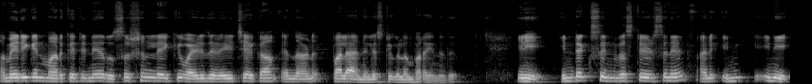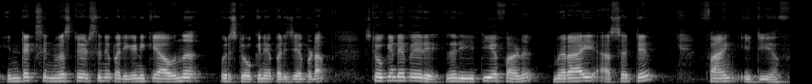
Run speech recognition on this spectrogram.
അമേരിക്കൻ മാർക്കറ്റിനെ റിസഷനിലേക്ക് വഴി തെളിയിച്ചേക്കാം എന്നാണ് പല അനലിസ്റ്റുകളും പറയുന്നത്. ഇനി ഇൻഡെക്സ് ഇൻവെസ്റ്റേഴ്സിന് ഇനി ഇൻഡെക്സ് ഇൻവെസ്റ്റേഴ്സിന് പരിഗണിക്കാവുന്ന ഒരു സ്റ്റോക്കിനെ പരിചയപ്പെടാം. സ്റ്റോക്കിന്റെ പേര് ഇതൊരു ഇ ടി എഫ് ആണ്. Mirae asset FANG E T F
